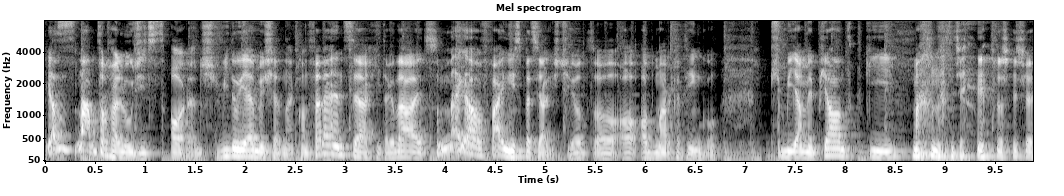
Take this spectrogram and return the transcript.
Ja znam trochę ludzi z Orange. Widujemy się na konferencjach i tak dalej. To są mega fajni specjaliści od, od marketingu. Przybijamy piątki. Mam nadzieję, że się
